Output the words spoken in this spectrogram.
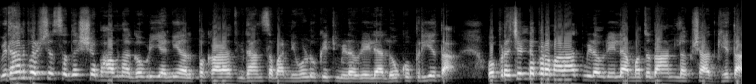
विधान परिषद सदस्य भावना गवळी यांनी अल्पकाळात विधानसभा निवडणुकीत मिळवलेल्या लोकप्रियता व प्रचंड प्रमाणात मिळवलेल्या मतदान लक्षात घेता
